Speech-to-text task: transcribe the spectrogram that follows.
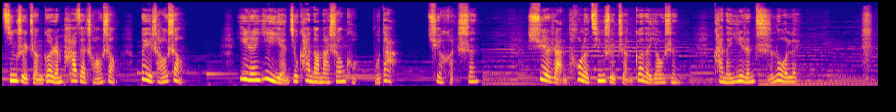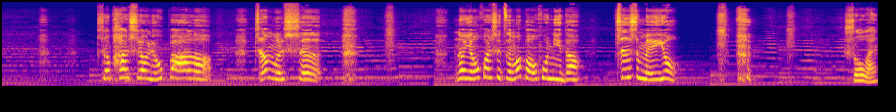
清水整个人趴在床上，背朝上，伊人一眼就看到那伤口不大，却很深，血染透了清水整个的腰身，看得伊人直落泪。这怕是要留疤了，这么深。那杨焕是怎么保护你的？真是没用。说完，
